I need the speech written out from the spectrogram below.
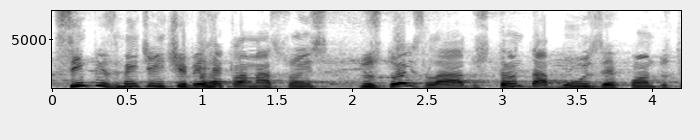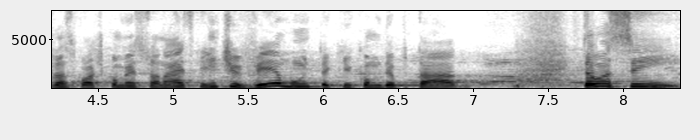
Simplesmente a gente vê reclamações dos dois lados, tanto da Buser quanto dos transportes convencionais, que a gente vê muito aqui como deputado. Então, assim,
